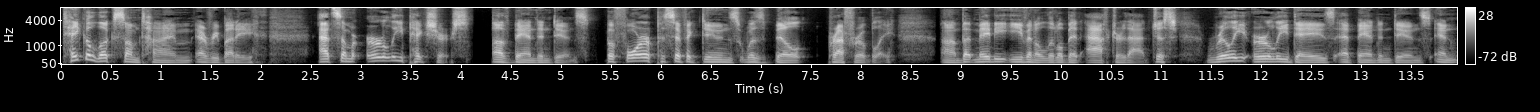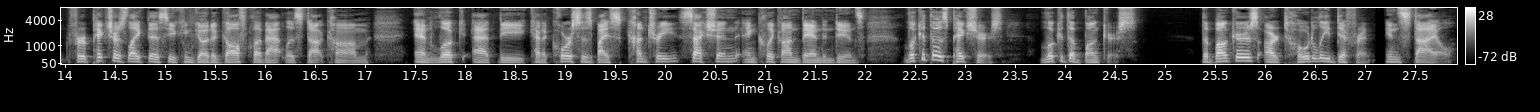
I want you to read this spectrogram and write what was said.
take a look sometime, everybody, at some early pictures of Bandon Dunes before Pacific Dunes was built preferably. Um, but maybe even a little bit after that. Just really early days at Bandon Dunes. And for pictures like this, you can go to golfclubatlas.com and look at the kind of courses by country section and click on Bandon Dunes. Look at those pictures. Look at the bunkers. The bunkers are totally different in style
